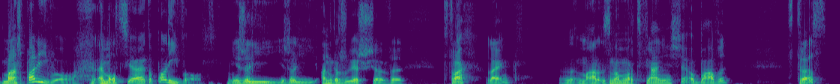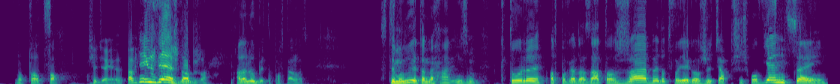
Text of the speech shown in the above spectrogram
masz paliwo, emocje to paliwo. Jeżeli, jeżeli angażujesz się w strach, lęk, zmartwianie się, obawy, stres, no to co się dzieje? Pewnie już wiesz dobrze, ale lubię to powtarzać. Stymuluje to mechanizm, który odpowiada za to, żeby do Twojego życia przyszło więcej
